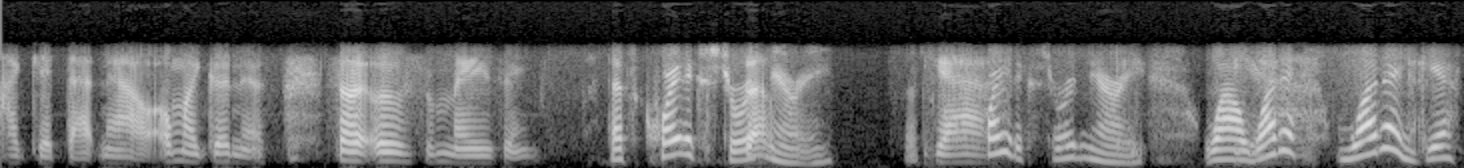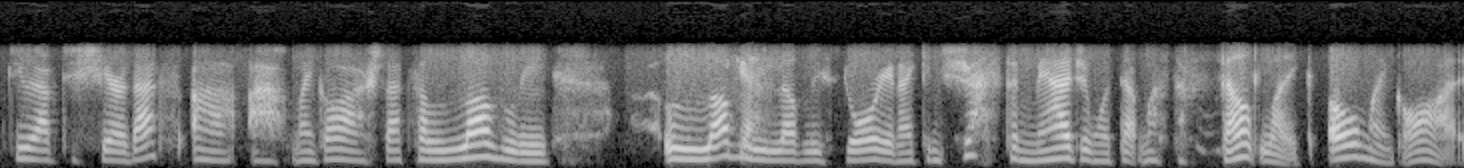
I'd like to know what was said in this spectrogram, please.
I get that now. Oh my goodness! So it was amazing. That's quite extraordinary. That's Yeah. quite extraordinary. Wow, what a what a gift you have to share. That's uh, uh my gosh, that's a lovely lovely Yeah. lovely story and I can just imagine what that must have felt like. Oh my god.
